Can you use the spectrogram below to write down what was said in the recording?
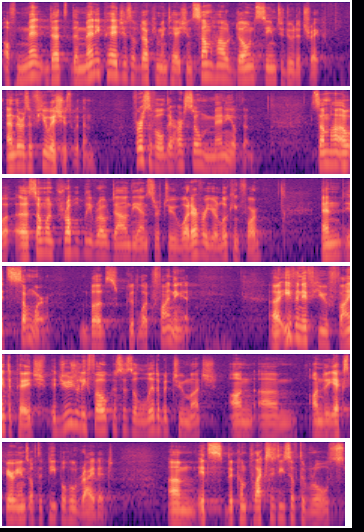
of that the many pages of documentation somehow don't seem to do the trick, and there's a few issues with them. First of all, there are so many of them. Somehow, uh, someone probably wrote down the answer to whatever you're looking for, and it's somewhere, but good luck finding it. Uh, even if you find the page, it usually focuses a little bit too much on, um, on the experience of the people who write it. Um, it's the complexities of the rules.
